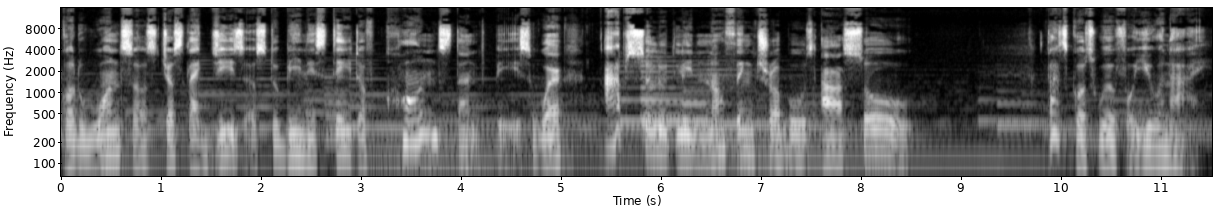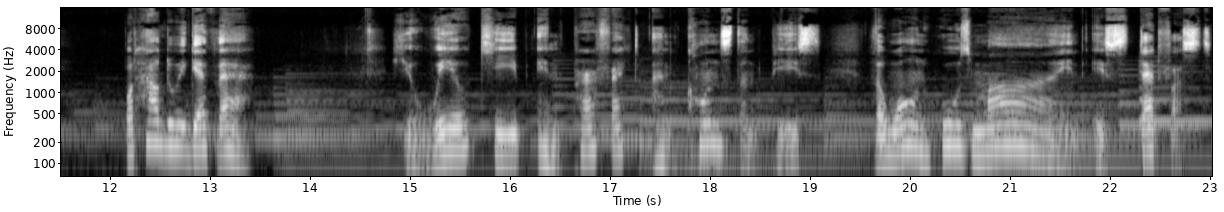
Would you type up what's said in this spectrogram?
God wants us, just like Jesus, to be in a state of constant peace where absolutely nothing troubles our soul. That's God's will for you and I. But how do we get there? You will keep in perfect and constant peace the one whose mind is steadfast,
